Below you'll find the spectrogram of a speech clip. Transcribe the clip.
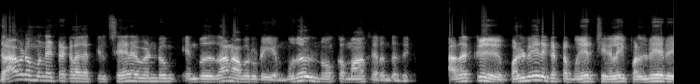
திராவிட முன்னேற்ற கழகத்தில் சேர வேண்டும் என்பதுதான் அவருடைய முதல் நோக்கமாக இருந்தது. அதற்கு பல்வேறு கட்ட முயற்சிகளை பல்வேறு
